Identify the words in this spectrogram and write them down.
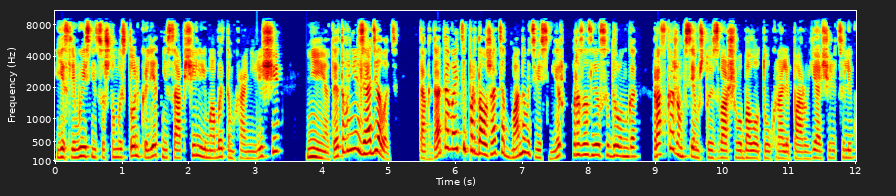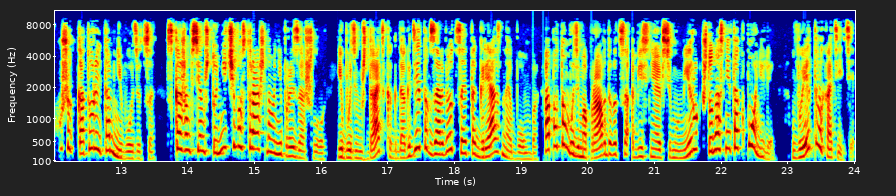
Если выяснится, что мы столько лет не сообщили им об этом хранилище... Нет, этого нельзя делать. Тогда давайте продолжать обманывать весь мир, разозлился Дронга. Расскажем всем, что из вашего болота украли пару ящериц и лягушек, которые там не водятся. Скажем всем, что ничего страшного не произошло, и будем ждать, когда где-то взорвётся эта грязная бомба. А потом будем оправдываться, объясняя всему миру, что нас не так поняли. Вы этого хотите?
